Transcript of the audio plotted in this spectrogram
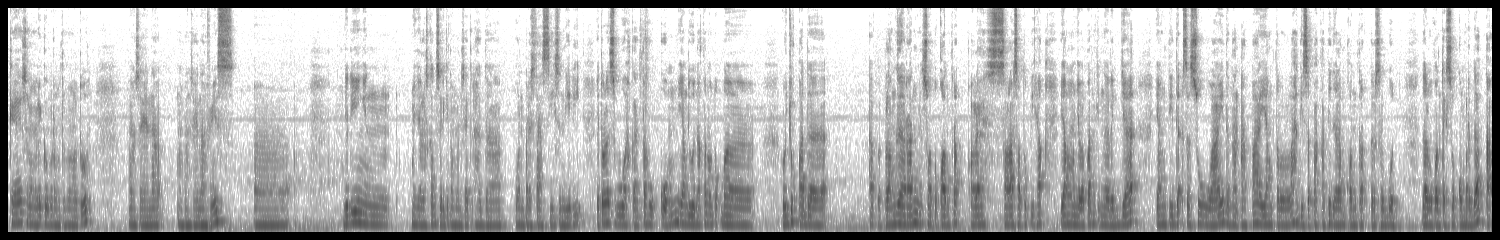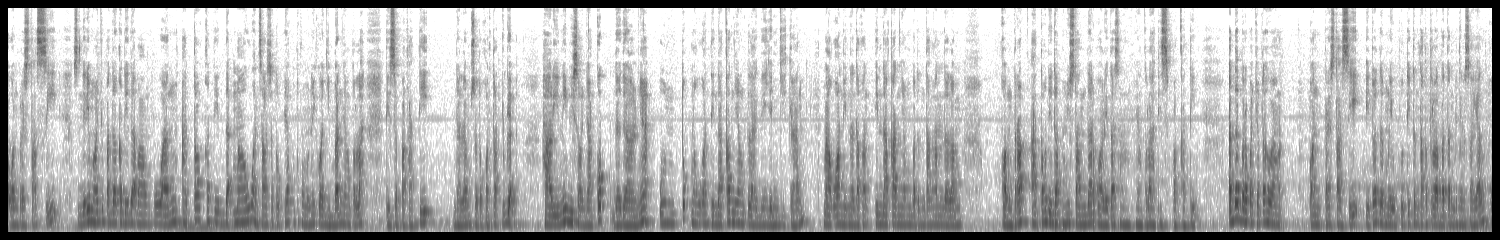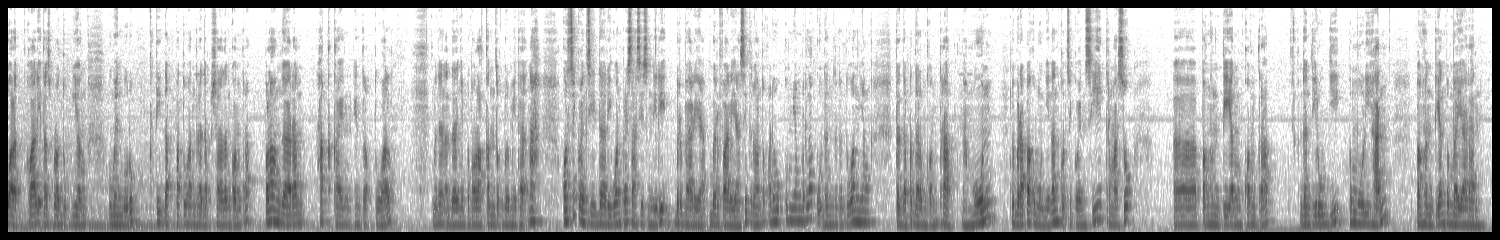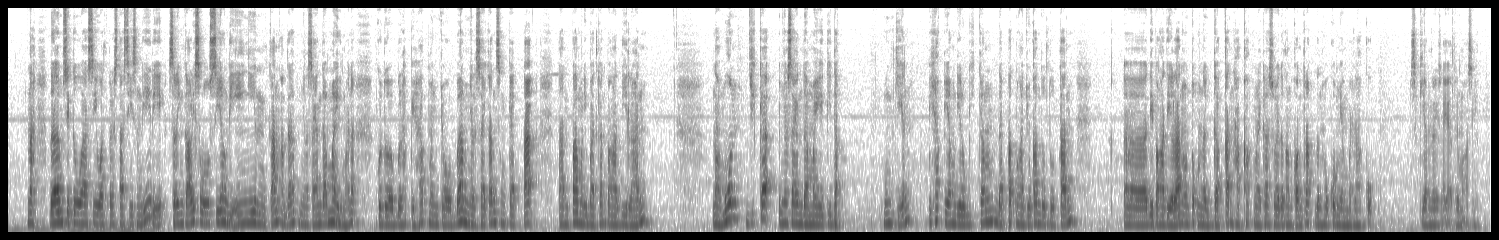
Oke, assalamualaikum warahmatullahi wabarakatuh. Nama saya Na nama saya Nafis. Uh, jadi ingin menjelaskan sedikit teman saya terhadap wan prestasi sendiri. Itulah sebuah kata hukum yang digunakan untuk merujuk pada apa pelanggaran suatu kontrak oleh salah satu pihak yang menyebabkan kinerja yang tidak sesuai dengan apa yang telah disepakati dalam kontrak tersebut dalam konteks hukum perdata, wan prestasi sendiri mengacu pada ketidakmampuan atau ketidakmauan salah satu pihak untuk memenuhi kewajiban yang telah disepakati dalam suatu kontrak juga. Hal ini bisa menyakup gagalnya untuk melakukan tindakan yang telah dijanjikan, melakukan tindakan tindakan yang bertentangan dalam kontrak atau tidak memenuhi standar kualitas yang telah disepakati. Ada beberapa contoh yang One prestasi itu ada meliputi tentang keterlambatan penyelesaian, kualitas produk yang lumayan buruk, ketidakpatuhan terhadap persyaratan kontrak, pelanggaran hak kekayaan intelektual, kemudian adanya penolakan untuk bermitra. Nah, konsekuensi dari one prestasi sendiri bervaria, bervariasi tergantung pada hukum yang berlaku dan ketentuan yang terdapat dalam kontrak. Namun, beberapa kemungkinan konsekuensi termasuk uh, penghentian kontrak ganti rugi, pemulihan, penghentian pembayaran. Nah, dalam situasi wat prestasi sendiri, sering kali solusi yang diinginkan adalah penyelesaian damai di mana kedua belah pihak mencoba menyelesaikan sengketa tanpa melibatkan pengadilan. Namun, jika penyelesaian damai tidak mungkin, pihak yang dirugikan dapat mengajukan tuntutan uh, di pengadilan untuk menegakkan hak-hak mereka sesuai dengan kontrak dan hukum yang berlaku. Sekian dari saya, terima kasih.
